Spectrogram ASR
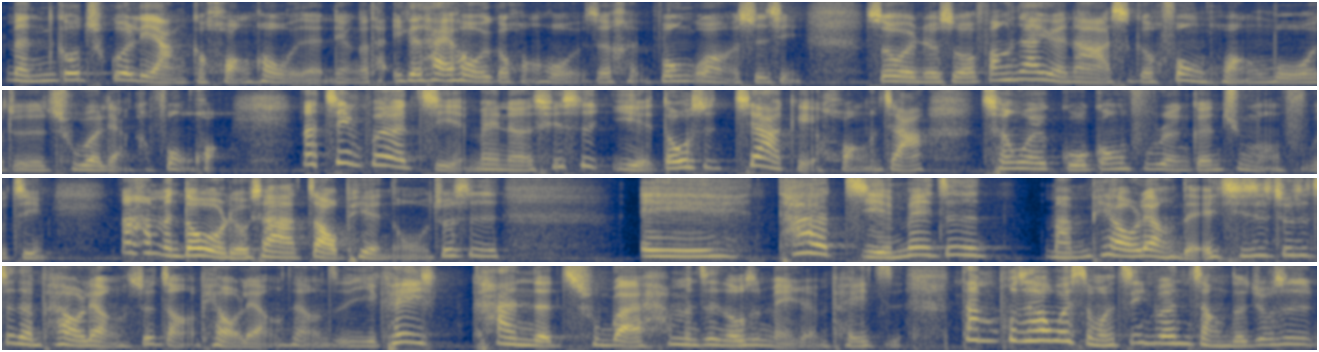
能够出过两个皇后的两个太，一个太后一个皇后，这很风光的事情。所以我就说方家园啊是个凤凰窝，就是出了两个凤凰。那静芬的姐妹呢，其实也都是嫁给皇家，成为国公夫人跟郡王福晋。那他们都有留下照片哦，就是。诶、她的姐妹真的蛮漂亮的诶、其实就是真的漂亮，就长得漂亮这样子，也可以看得出来，她们真的都是美人胚子。但不知道为什么静芬长得就是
